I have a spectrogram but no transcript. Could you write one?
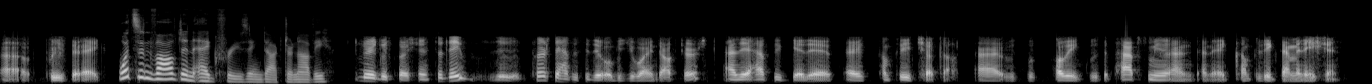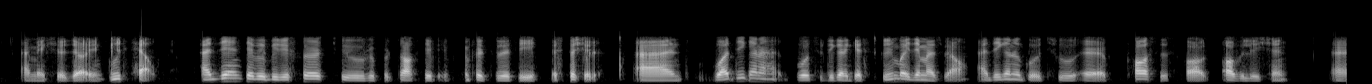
uh, freeze their eggs. What's involved in egg freezing, Dr. Navi? Very good question. So they first they have to see their OBGYN doctors and they have to get a, a complete checkup, uh, which would probably include a pap smear and, and a complete examination and make sure they're in good health. And then they will be referred to reproductive infertility specialists. And what they're going to go through, they're to get screened by them as well. And they're going to go through a process called ovulation uh,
